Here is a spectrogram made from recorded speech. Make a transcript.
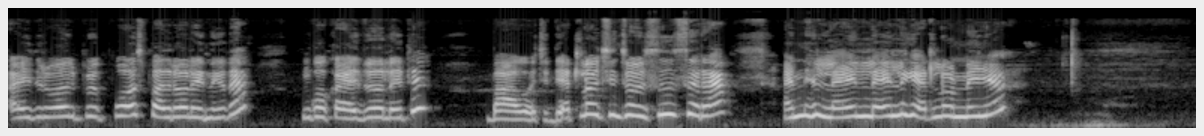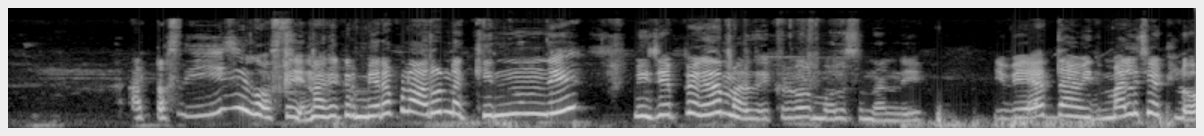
ఐదు రోజులు ఇప్పుడు పోసి పది రోజులు అయింది కదా. ఇంకొక ఐదు రోజులు అయితే బాగా వచ్చింది. ఎట్లా వచ్చింది చూసి చూసారా? అన్ని లైన్ లైన్లుగా ఎట్లా ఉన్నాయో? అట్లా అసలు ఈజీగా వస్తాయి. నాకు ఇక్కడ మిరపనారు నాకు కింద ఉంది. మీకు చెప్పే కదా మరి ఇక్కడ కూడా మొలుస్తుందండి. ఇవి వేద్దాం. ఇది మల్లి చెట్లు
